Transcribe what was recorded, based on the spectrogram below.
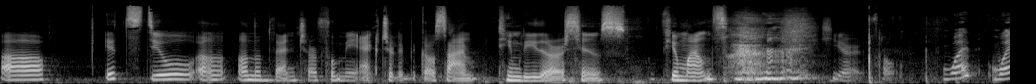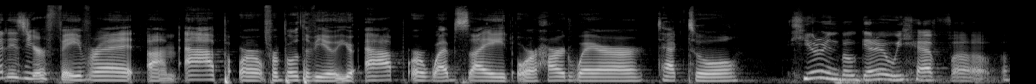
uh, it's still uh, an adventure for me actually because I'm team leader since few months here. So. What What is your favorite um, app, or for both of you, your app or website or hardware tech tool? Here in Bulgaria, we have uh, a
